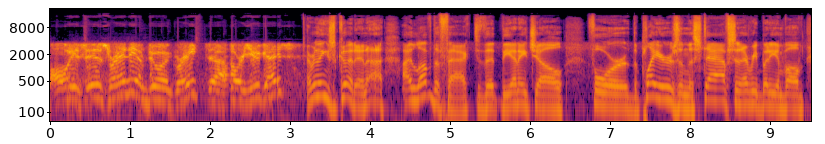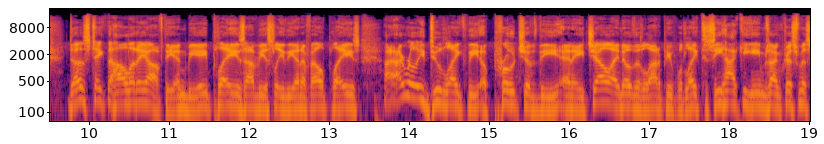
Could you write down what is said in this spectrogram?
Always is, Randy. I'm doing great. Uh, how are you guys? Everything's good, and I, I love the fact that the NHL, for the players and the staffs and everybody involved, does take the holiday off. The NBA plays, obviously, the NFL plays. I, I really do like the approach of the NHL. I know that a lot of people would like to see hockey games on Christmas,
